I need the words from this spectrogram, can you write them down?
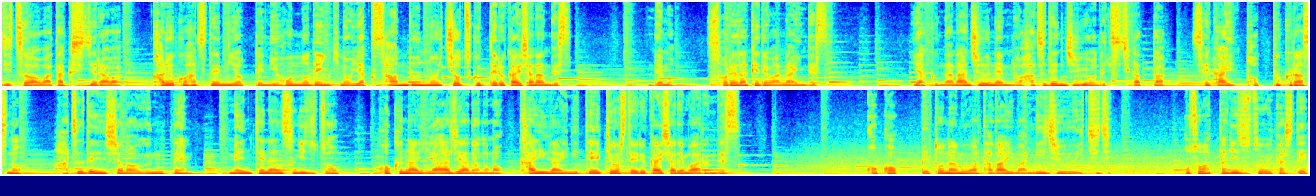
実は私ジェラは火力発電によって日本の電気の約3分の1を作ってる会社なんです。でもそれだけではないんです。約70年の発電事業で培った世界トップクラスの発電所の運転メンテナンス技術を国内やアジアなどの海外に提供している会社でもあるんです。ここベトナムはただいま21時。教わった技術を生かして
